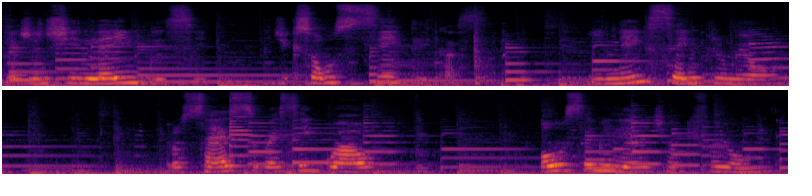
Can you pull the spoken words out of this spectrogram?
Que a gente lembre-se de que somos cíclicas e nem sempre o meu processo vai ser igual ou semelhante ao que foi ontem.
